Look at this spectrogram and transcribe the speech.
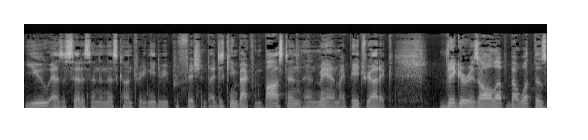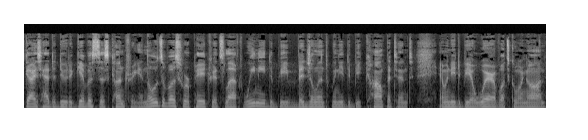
You, as a citizen in this country, need to be proficient. I just came back from Boston, and man, my patriotic vigor is all up about what those guys had to do to give us this country. And those of us who are patriots left, we need to be vigilant, we need to be competent, and we need to be aware of what's going on.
